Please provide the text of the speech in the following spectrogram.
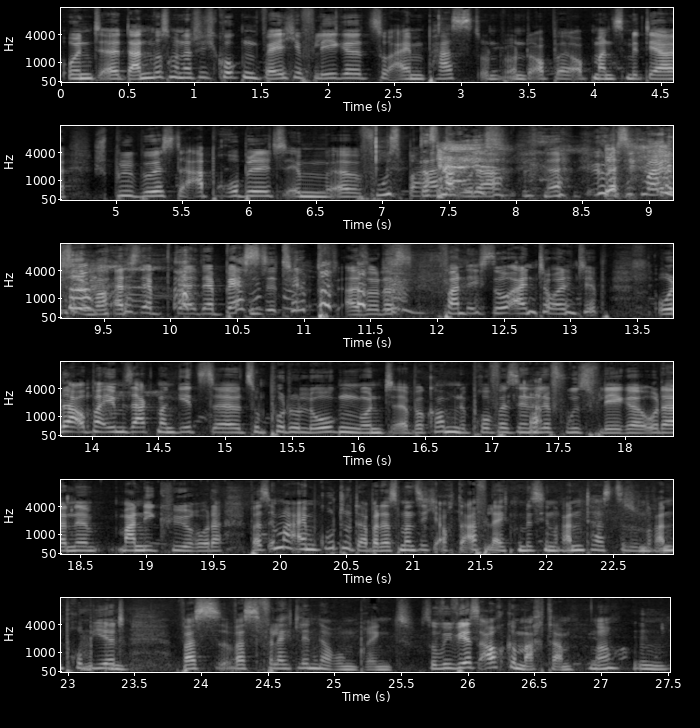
Und äh, dann muss man natürlich gucken, welche Pflege zu einem passt und, und ob, äh, ob man es mit der Spülbürste abrubbelt im äh, Fußbad Das oder. Ne, Das mache ich immer. das ist der, der, der beste Tipp. Also das fand ich so einen tollen Tipp. Oder ob man eben sagt, man geht äh, zum Podologen und äh, bekommt eine professionelle Fußpflege oder eine Maniküre oder was immer einem gut tut, aber dass man sich auch da vielleicht ein bisschen rantastet und ranprobiert, was, was vielleicht Linderung bringt. So wie wir es auch gemacht haben. Ne? Immer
